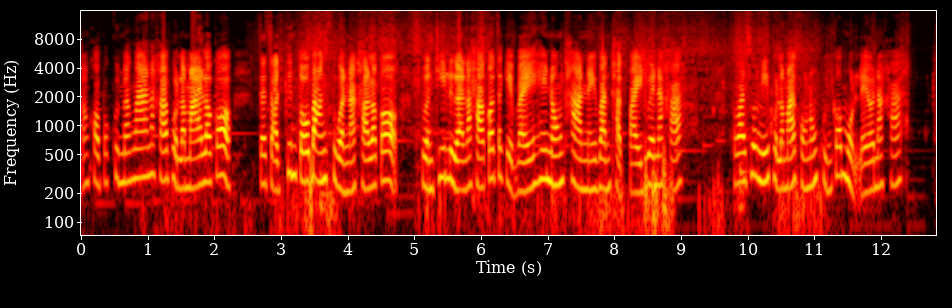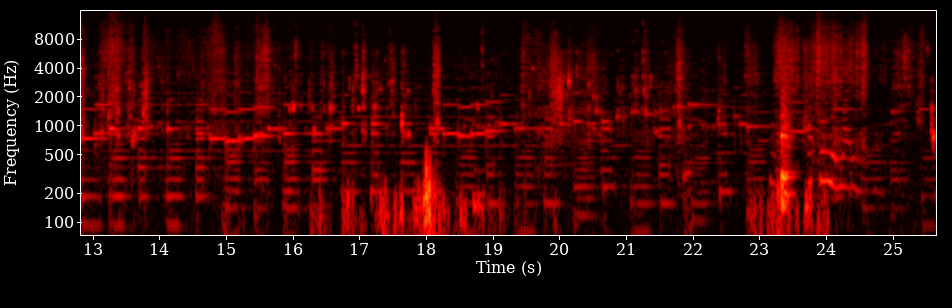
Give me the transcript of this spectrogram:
ต้องขอบพระคุณมากๆนะคะ ผลไม้แล้วก็จะจัดขึ้นโต๊ะบางส่วนนะคะ แล้วก็ส่วนที่เหลือนะคะ ก็จะเก็บไว้ให้น้องทานในวันถัดไปด้วยนะคะ เพราะว่าช่วงนี้ผลไม้ของน้องขุนก็หมดแล้วนะคะ เอาที่หนูมาอีกก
